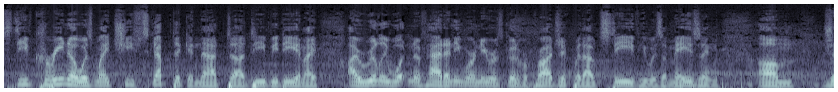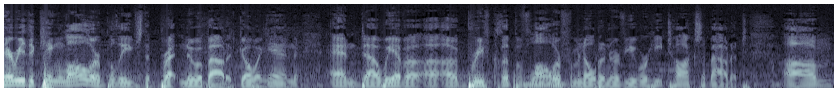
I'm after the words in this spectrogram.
Steve Corino was my chief skeptic in that uh, DVD, and I, I really wouldn't have had anywhere near as good of a project without Steve. He was amazing. Um, Jerry the King Lawler believes that Bret knew about it going in, and uh, we have a, a, a brief clip of Lawler from an old interview where he talks about it. Um,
